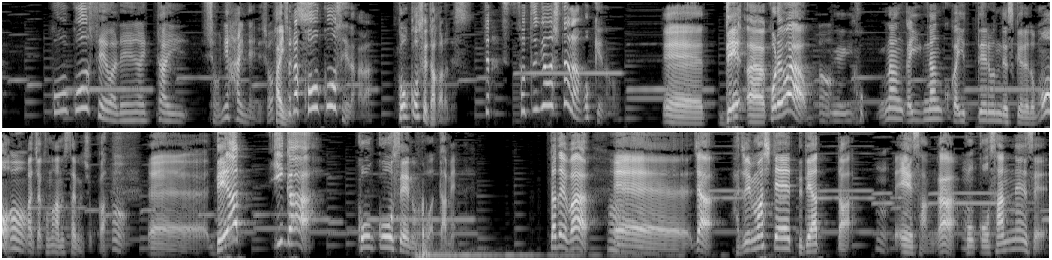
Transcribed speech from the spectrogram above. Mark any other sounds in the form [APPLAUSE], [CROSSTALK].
高校生は恋愛対象に入んないんでしょ？入んないそれは高校生だから。高校生だからです。じゃあ、卒業したら OK なの？えー、で、あーこれは、うんなんかい、何個か言ってるんですけれども、うんまあ、じゃあこの話最後にしようか。うん。えー、出会いが、高校生の子はダメ。例えば、うんえー、じゃあ、はじめましてって出会ったうん。A さんがうん高校3年生うん。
